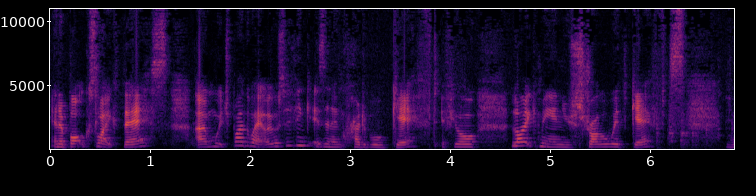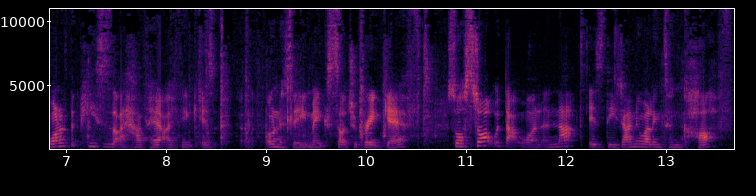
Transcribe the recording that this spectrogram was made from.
in a box like this um, which by the way I also think is an incredible gift. If you're like me and you struggle with gifts one of the pieces that I have here I think is honestly makes such a great gift. So I'll start with that one and that is the Daniel Wellington cuff.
